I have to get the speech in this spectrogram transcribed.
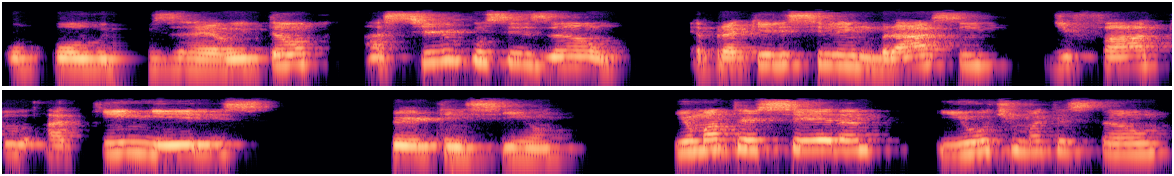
o povo de Israel. Então, a circuncisão é para que eles se lembrassem de fato a quem eles pertenciam. E uma terceira e última questão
